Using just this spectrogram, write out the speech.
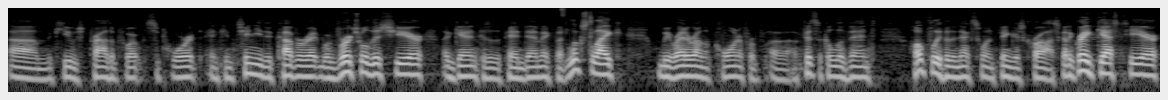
Um, theCUBE's proud to support and continue to cover it. We're virtual this year, again, because of the pandemic, but looks like we'll be right around the corner for uh, a physical event. Hopefully for the next one, fingers crossed. Got a great guest here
